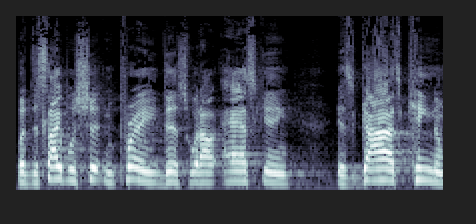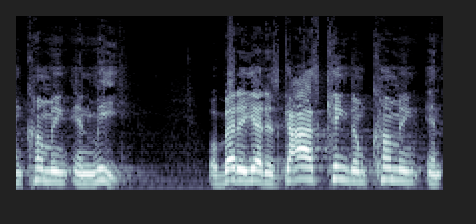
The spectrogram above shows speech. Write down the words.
But disciples shouldn't pray this without asking, Is God's kingdom coming in me? Or better yet, is God's kingdom coming in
